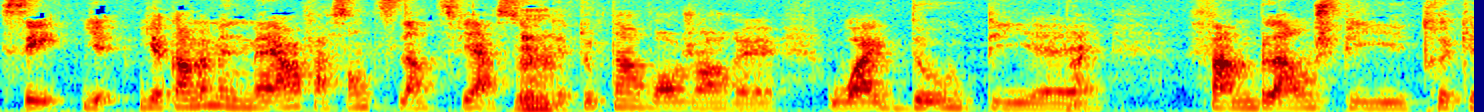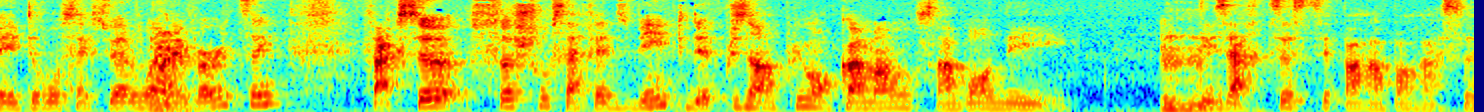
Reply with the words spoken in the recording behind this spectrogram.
c'est Il y, y a quand même une meilleure façon de s'identifier à ça Mhm. que tout le temps voir genre euh, white dude, puis euh, Ouais. femme blanche, puis truc hétérosexuel, whatever, tu sais. Fait que ça, ça, je trouve que ça fait du bien, puis de plus en plus, on commence à avoir des, des artistes, tu sais, par rapport à ça.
